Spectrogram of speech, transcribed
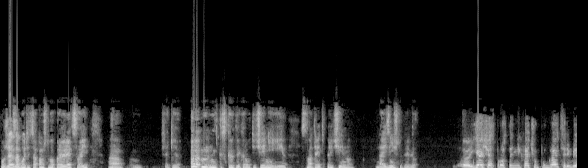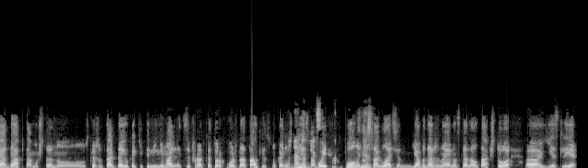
уже заботиться о том, чтобы проверять свои а, всякие скрытые кровотечения и смотреть причину. Да, извини, что перебил. Э, я сейчас просто не хочу пугать ребят, да, потому что, ну, скажем так, даю какие-то минимальные цифры, от которых можно отталкиваться. Ну, конечно, да, я с тобой полностью согласен. Я бы даже, наверное, сказал так, что э, если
